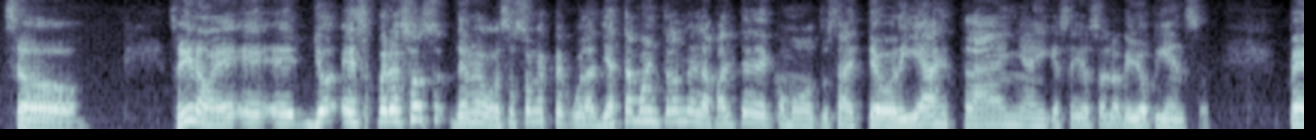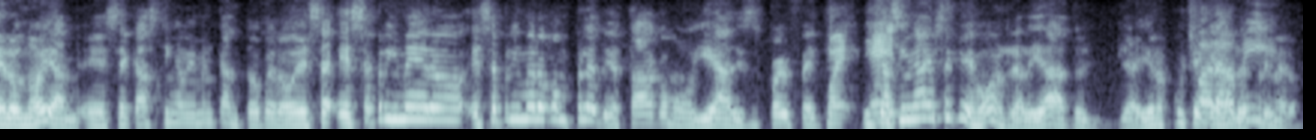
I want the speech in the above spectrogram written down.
So, Sí, no, eh, eh, eh, yo, es, pero eso, de nuevo, eso son especulaciones. Ya estamos entrando en la parte de como, tú sabes, teorías extrañas y qué sé yo, eso es lo que yo pienso. Pero no, ya, ese casting a mí me encantó, pero ese, ese primero, ese primero completo, yo estaba como, yeah, this is perfect. Pues, y casi nadie se quejó, en realidad. Ya, yo no escuché quejas del primero.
